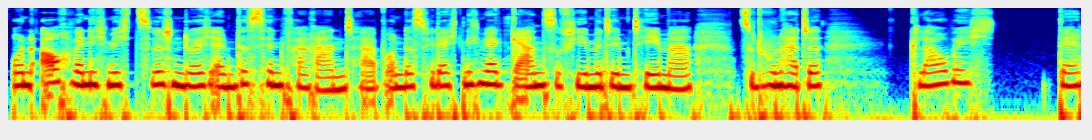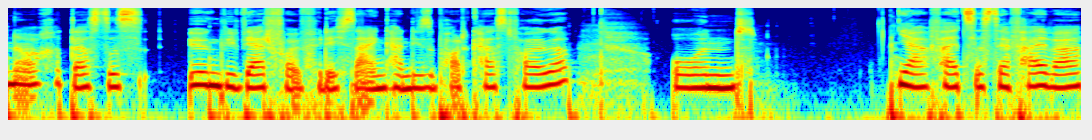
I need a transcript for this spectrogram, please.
Und auch wenn ich mich zwischendurch ein bisschen verrannt habe und das vielleicht nicht mehr ganz so viel mit dem Thema zu tun hatte, glaube ich dennoch, dass das irgendwie wertvoll für dich sein kann, diese Podcast-Folge. Und ja, falls das der Fall war,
